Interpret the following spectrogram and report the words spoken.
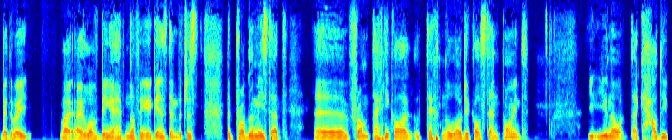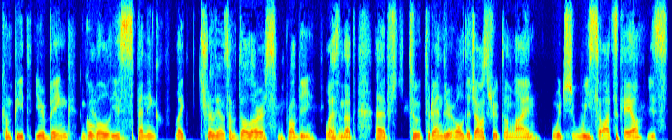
By the way, I, I love Bing. I have nothing against them, but just the problem is that uh, from technical technological standpoint, you, you, know, like how do you compete? You're Bing. Google yeah. is spending like trillions of dollars, probably less than that, uh, to to render all the JavaScript online, which we saw at scale is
